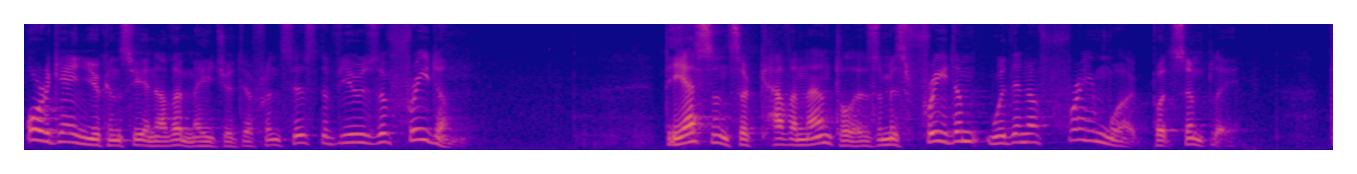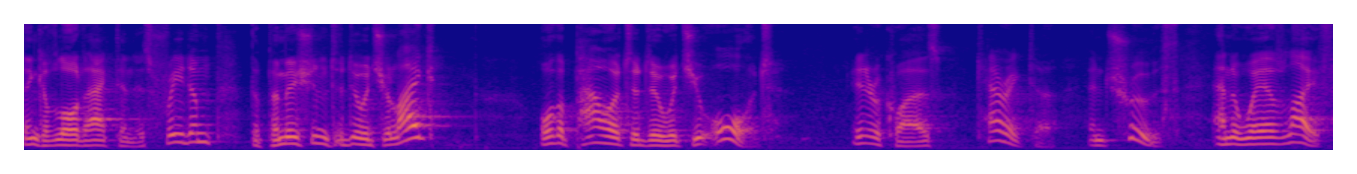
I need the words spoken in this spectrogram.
Or again, you can see another major difference is the views of freedom. The essence of covenantalism is freedom within a framework, put simply. Think of Lord Acton. Is freedom the permission to do what you like or the power to do what you ought? It requires character and truth and a way of life,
